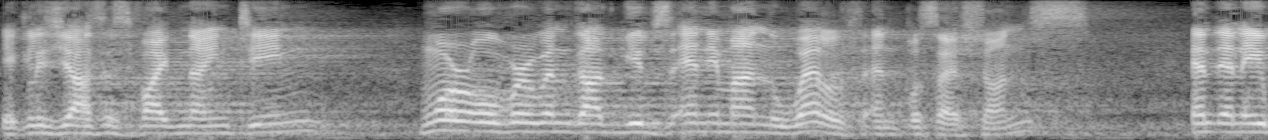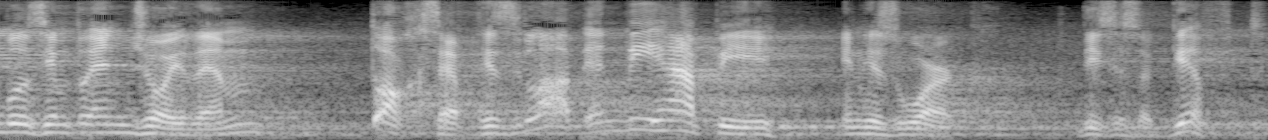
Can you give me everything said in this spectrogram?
Ecclesiastes 5.19 Moreover, when God gives any man wealth and possessions and enables him to enjoy them, to accept his lot and be happy in his work. This is a gift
